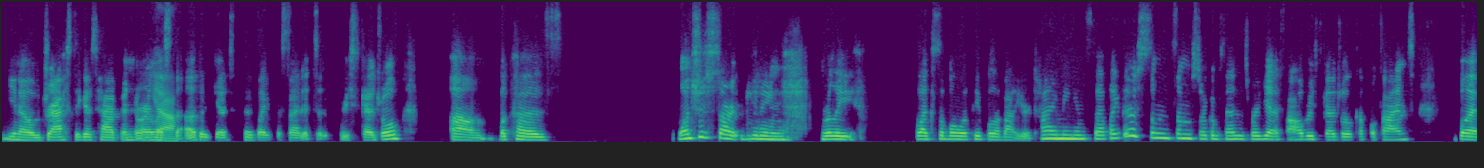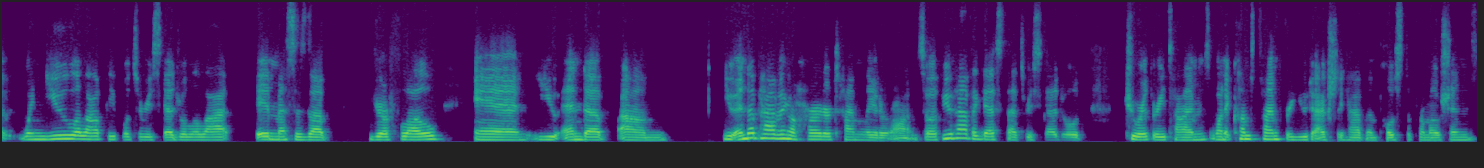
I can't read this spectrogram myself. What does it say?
you know, drastic has happened or unless yeah. the other guest has like decided to reschedule. Um, because once you start getting really flexible with people about your timing and stuff, like there's some some circumstances where yes, I'll reschedule a couple times, but when you allow people to reschedule a lot, it messes up your flow and you end up um you end up having a harder time later on. So if you have a guest that's rescheduled two or three times, when it comes time for you to actually have them post the promotions,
